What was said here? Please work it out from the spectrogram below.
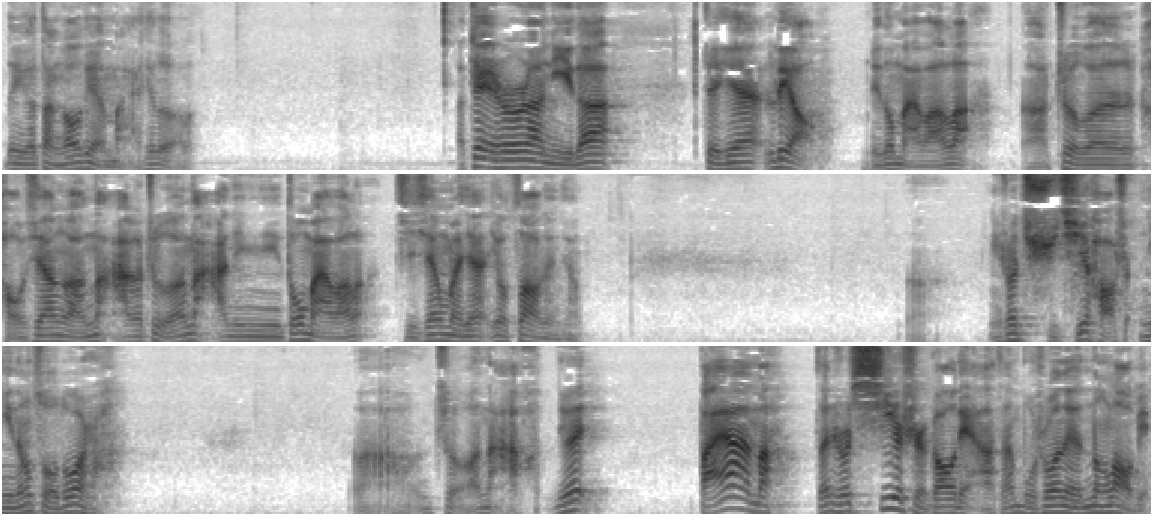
那个蛋糕店买去得了。这时候呢，你的这些料你都买完了啊，这个烤箱啊，那个这那，你你都买完了，几千块钱又造进去了啊。你说曲奇好吃，你能做多少？啊，这那，因为。白案嘛，咱就说西式糕点啊，咱不说那弄烙饼，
